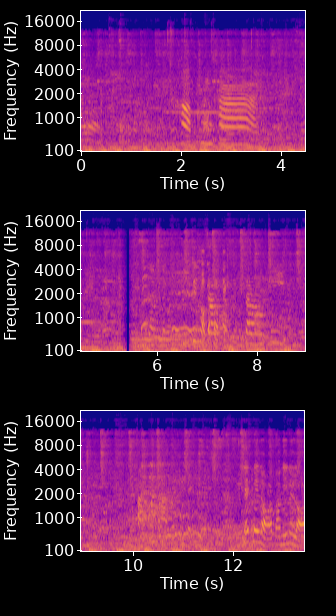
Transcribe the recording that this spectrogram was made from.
อร่อยขอบคุณค่ะขึ้นขอกระเป๋าตังค์เช็คเลยเหรอ ตอนนี้เลยเหรอ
